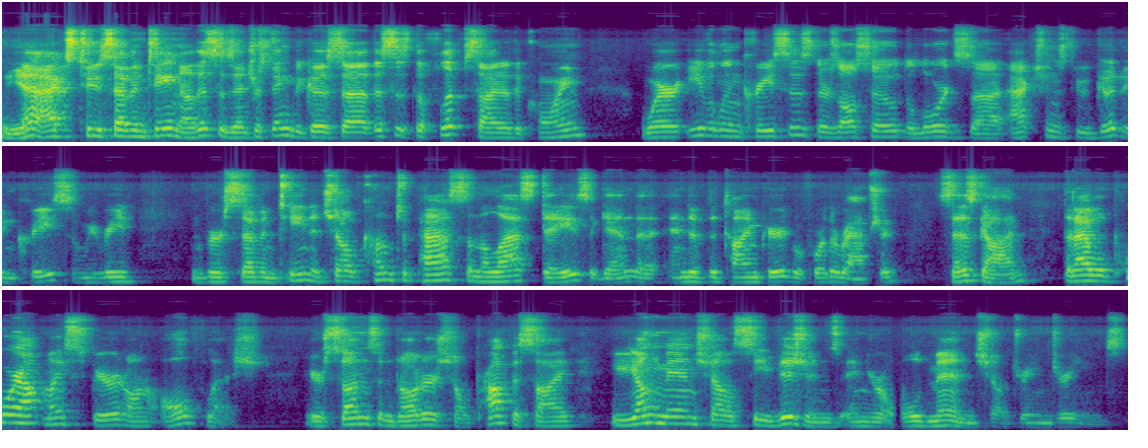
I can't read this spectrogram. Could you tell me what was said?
Yeah, Acts 2.17. Now, this is interesting because uh, this is the flip side of the coin. Where evil increases, there's also the Lord's uh, actions through good increase. And we read in verse 17, It shall come to pass in the last days, again, the end of the time period before the rapture, says God, that I will pour out my spirit on all flesh. Your sons and daughters shall prophesy, your young men shall see visions, and your old men shall dream dreams.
